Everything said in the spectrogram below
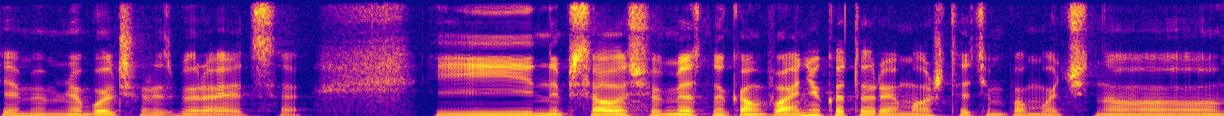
теме у меня больше разбирается, и написал еще в местную компанию, которая может этим помочь, но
